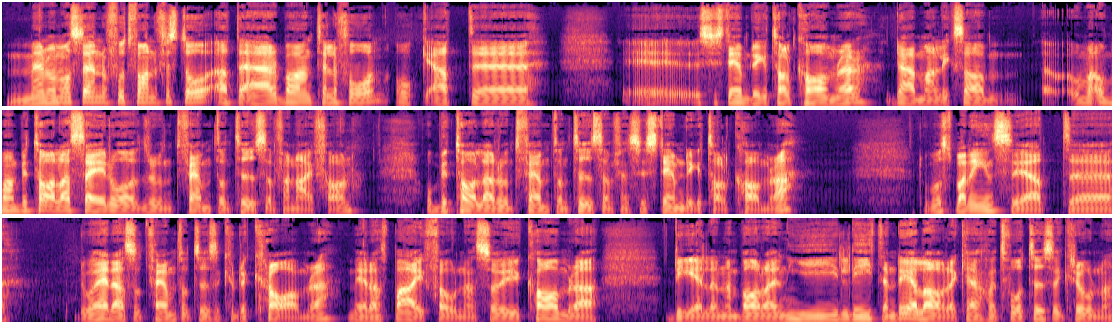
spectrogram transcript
Men man måste ändå fortfarande förstå att det är bara en telefon och att eh, eh systemdigital kameror där man liksom om man, om man betalar sig då runt 15 000 för en iPhone och betalar runt 15 000 för en systemdigital kamera. Då måste man inse att eh, då är det alltså 15 000 kronor kamera. Medan på iPhonen så är ju kameradelen bara en liten del av det. Kanske 2000 kronor.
